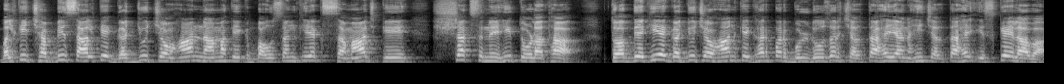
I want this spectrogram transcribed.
बल्कि 26 साल के गज्जू चौहान नामक एक बहुसंख्यक समाज के शख्स ने ही तोड़ा था। तो अब देखिए, गज्जू चौहान के घर पर बुलडोजर चलता है या नहीं चलता है, इसके अलावा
